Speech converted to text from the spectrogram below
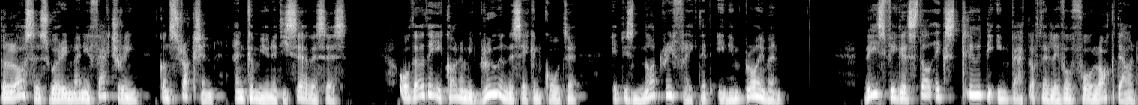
The losses were in manufacturing construction, and community services. Although the economy grew in the second quarter, it is not reflected in employment. These figures still exclude the impact of the level 4 lockdown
